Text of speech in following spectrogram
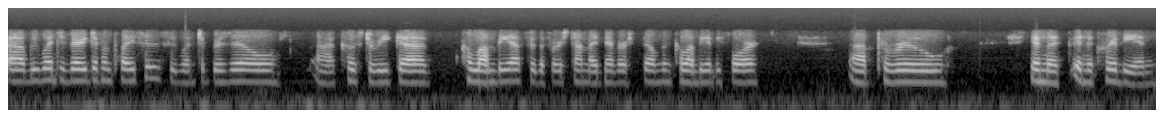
uh, we went to very different places. We went to Brazil, uh, Costa Rica, Colombia for the first time. I'd never filmed in Colombia before. Uh, Peru, in the in the Caribbean,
